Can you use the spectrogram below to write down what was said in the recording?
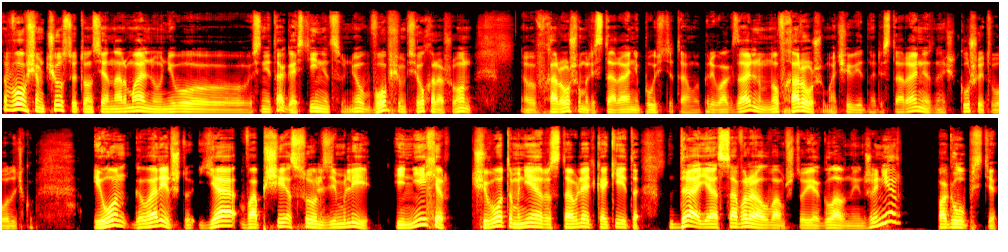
В общем, чувствует он себя нормально, у него снята гостиница, у него, в общем, все хорошо. Он в хорошем ресторане, пусть и там и при вокзальном, но в хорошем, очевидно, ресторане, значит, кушает водочку. И он говорит, что я вообще соль земли, и нехер чего-то мне расставлять какие-то... Да, я соврал вам, что я главный инженер по глупости,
